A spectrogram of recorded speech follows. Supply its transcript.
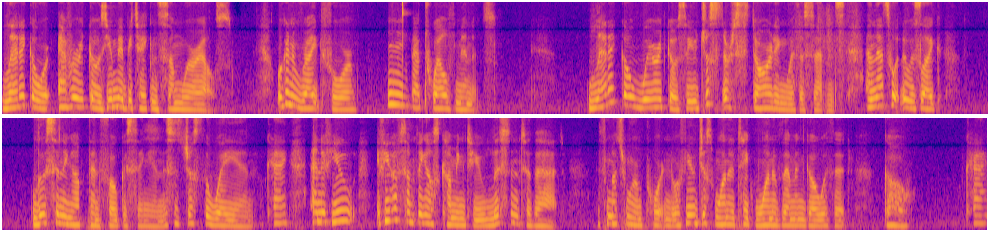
Let it go wherever it goes. You may be taken somewhere else. We're going to write for mm, about 12 minutes let it go where it goes. So you just are starting with a sentence. And that's what it was like loosening up then focusing in. This is just the way in, okay? And if you if you have something else coming to you, listen to that. It's much more important. Or if you just want to take one of them and go with it, go. Okay?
